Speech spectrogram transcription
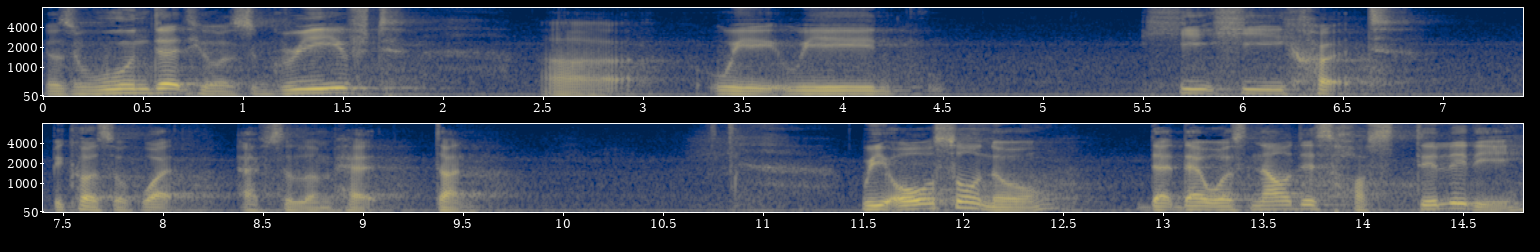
He was wounded, he was grieved. Uh, we, we, he, he hurt because of what Absalom had done. We also know that there was now this hostility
